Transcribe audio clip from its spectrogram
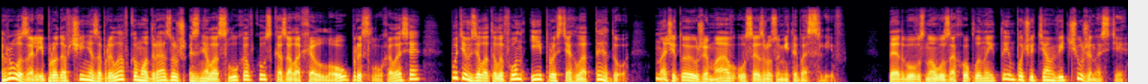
Розалі, продавчиня за прилавком, одразу ж зняла слухавку, сказала «hello», прислухалася, потім взяла телефон і простягла Теду, наче той уже мав усе зрозуміти без слів. Тед був знову захоплений тим почуттям відчуженості,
